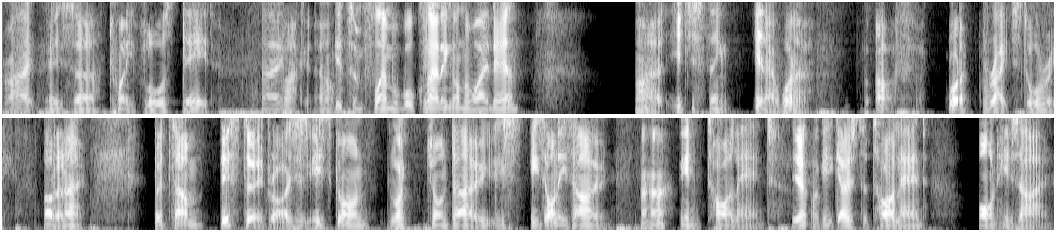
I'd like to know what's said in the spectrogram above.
Right. He's uh, 20 floors dead. Bang. Fucking hell. Hit some flammable cladding Just- on the way down. Right. you just think, you know, what a, oh, what a great story. I don't know. But um, this dude, right, he's, he's gone, like John Doe, he's, he's on his own Uh huh. in Thailand. Yeah, Like he goes to Thailand on his own,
